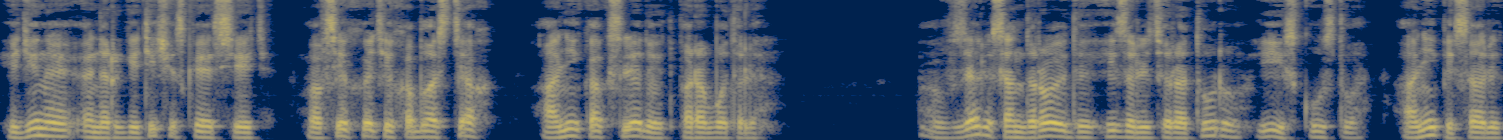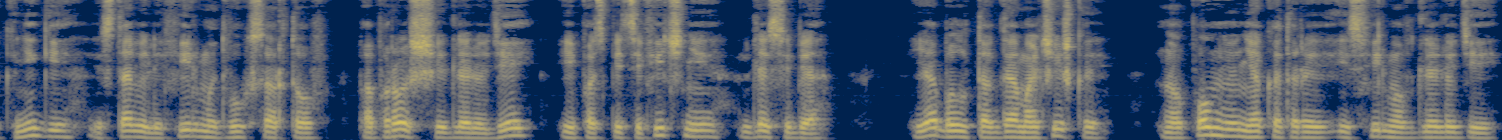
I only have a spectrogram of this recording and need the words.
единая энергетическая сеть. Во всех этих областях они как следует поработали. Взялись андроиды и за литературу, и искусство. Они писали книги и ставили фильмы двух сортов, попроще для людей и поспецифичнее для себя. Я был тогда мальчишкой, но помню некоторые из фильмов для людей.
